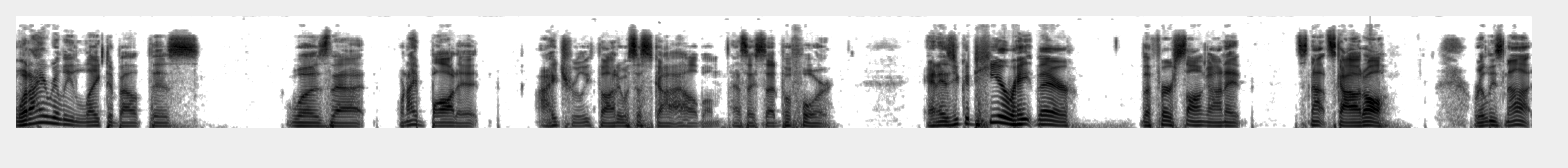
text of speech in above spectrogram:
What I really liked about this was that when I bought it, I truly thought it was a ska album, as I said before. And as you could hear right there, the first song on it, it's not ska at all. Really, it's not.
